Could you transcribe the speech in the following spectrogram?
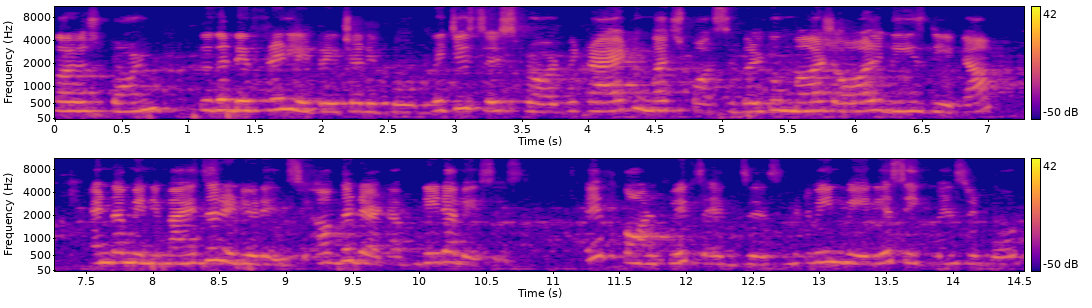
correspond to the different literature report, which is SwissProt. We try to much possible to merge all these data and the minimize the redundancy of the data databases. If conflicts exist between various sequence reports,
